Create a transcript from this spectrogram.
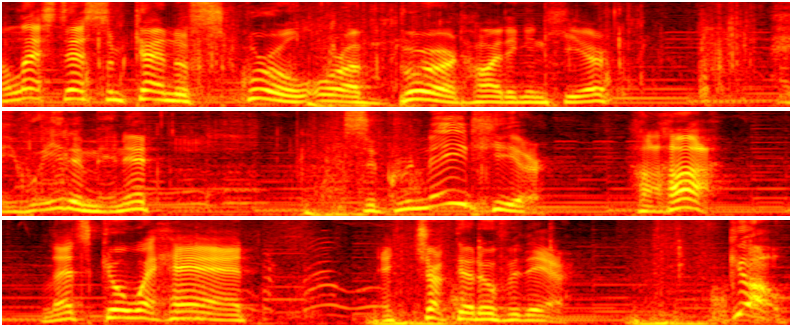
Unless there's some kind of squirrel or a bird hiding in here. Hey, wait a minute. There's a grenade here. Haha. Let's go ahead and chuck that over there. Go.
